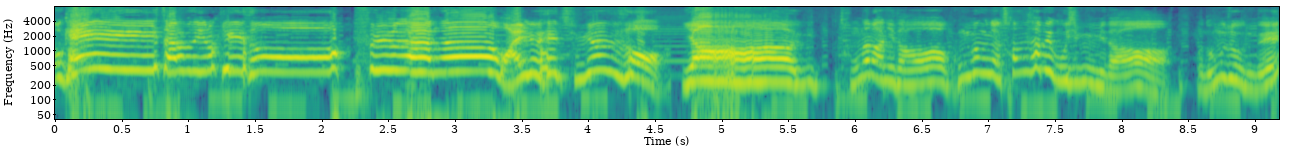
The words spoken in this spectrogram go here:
오케이 자 여러분들 이렇게 해서 풀 해주면서 야 이거 장난 아니다. 공격력 1450입니다. 어, 너무 좋은데?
